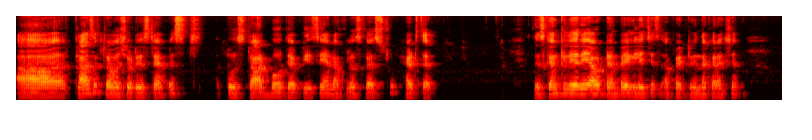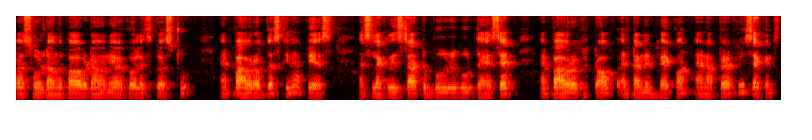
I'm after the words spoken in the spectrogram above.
A classic troubleshooting step is to start both your PC and Oculus Quest 2 headset. This can clear out temporary glitches affecting the connection. First, hold down the power button on your Oculus Quest 2 and power off the screen appears. And select restart to reboot the headset and power of it off and turn it back on and after a few seconds.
